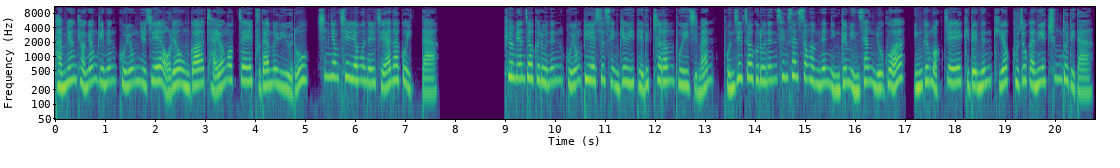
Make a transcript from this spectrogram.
반면 경영계는 고용 유지의 어려움과 자영업자의 부담을 이유로 10령7령원을 제한하고 있다. 표면적으로는 고용 PS 생계의 대립처럼 보이지만 본질적으로는 생산성 없는 임금 인상 요구와 임금 억제에 기대는 기업 구조 간의 충돌이다.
